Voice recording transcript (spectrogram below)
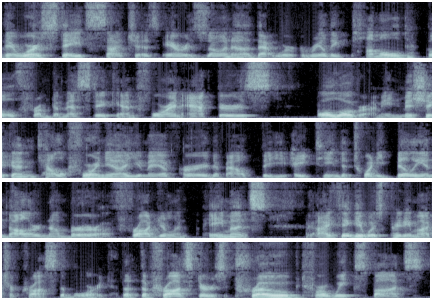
There were states such as Arizona that were really pummeled, both from domestic and foreign actors all over. I mean, Michigan, California, you may have heard about the 18 to 20 billion dollar number of fraudulent payments. I think it was pretty much across the board that the fraudsters probed for weak spots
